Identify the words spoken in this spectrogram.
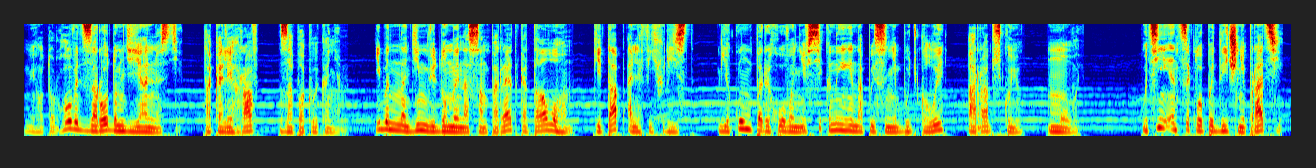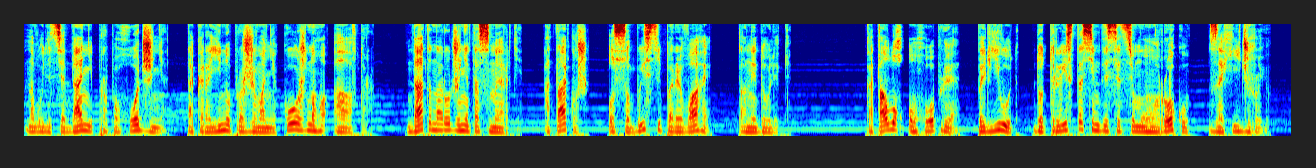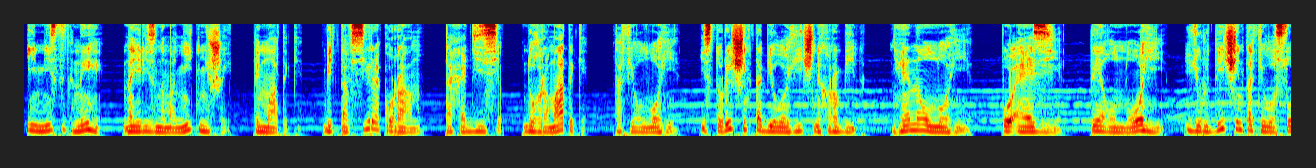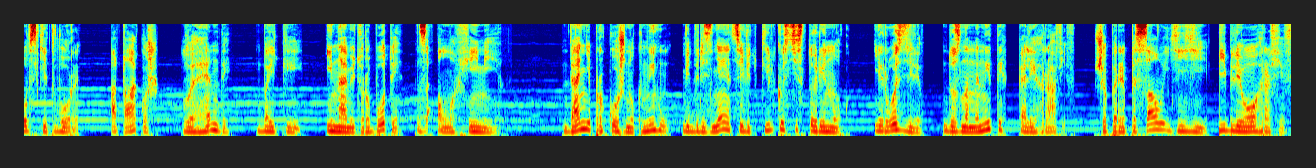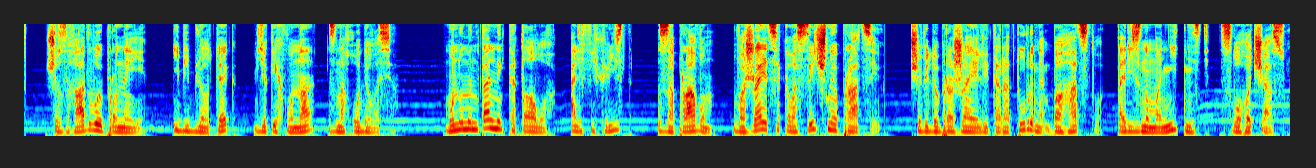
книготорговець за родом діяльності та каліграф за покликанням. Ібн Надім відомий насамперед каталогом Кітаб Аль-Фіхріст, в якому переховані всі книги, написані будь-коли арабською мовою. У цій енциклопедичній праці наводяться дані про походження та країну проживання кожного автора, дата народження та смерті, а також особисті переваги та недоліки. Каталог охоплює період до 377 року за хіджрою і містить книги найрізноманітнішої тематики від тавсіра Корану та хадісів до граматики та філології, історичних та біологічних робіт, генеалогії, поезії, теології, юридичні та філософські твори, а також легенди, байки і навіть роботи з алхімії. Дані про кожну книгу відрізняються від кількості сторінок і розділів до знаменитих каліграфів, що переписали її, бібліографів, що згадували про неї, і бібліотек, в яких вона знаходилася. Монументальний каталог Альфіхріст за правом вважається класичною працею, що відображає літературне багатство та різноманітність свого часу.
